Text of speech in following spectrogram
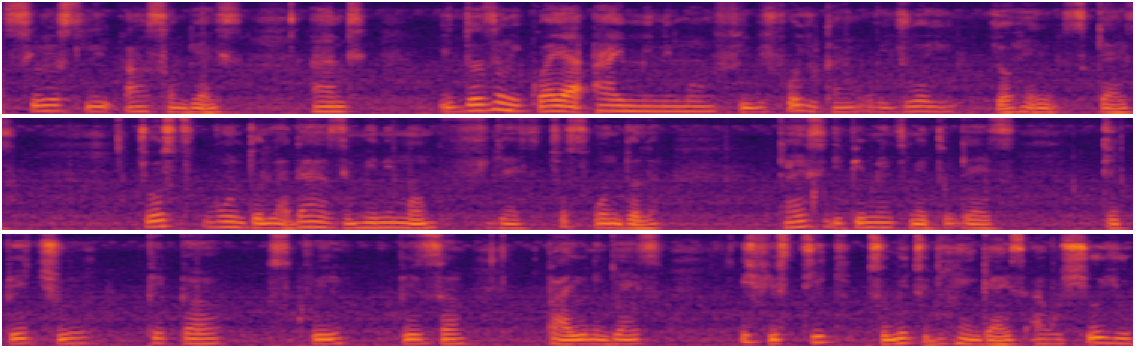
seriously awesome guys. And it doesn't require high minimum fee before you can withdraw your hands guys. Just one dollar. That's the minimum fee guys. Just one dollar. Can you see the payment method guys? The pay through paypal Skrill pizza per unit guys if you stick to me to the end guys i will show you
